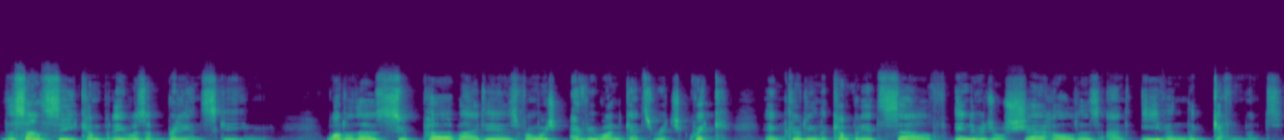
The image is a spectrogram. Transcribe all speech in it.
The South Sea Company was a brilliant scheme. One of those superb ideas from which everyone gets rich quick, including the company itself, individual shareholders, and even the government.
